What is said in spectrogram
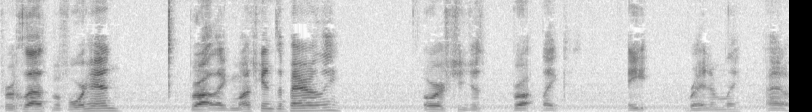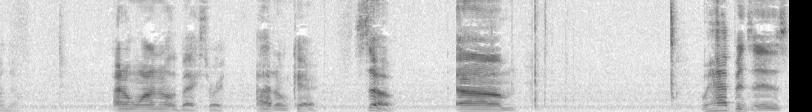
for class beforehand, brought like munchkins apparently, or if she just brought like eight randomly. I don't know. I don't want to know the backstory. I don't care. So, um, what happens is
